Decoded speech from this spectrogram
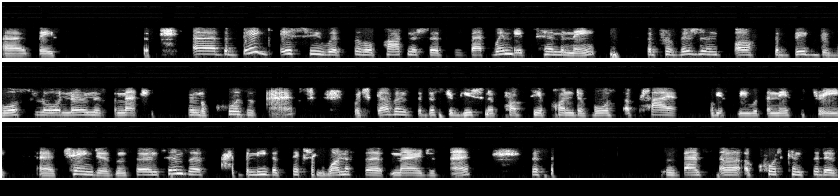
uh, basis. Uh, the big issue with civil partnerships is that when they terminate, the provisions of the big divorce law known as the Matrimonial Causes Act, which governs the distribution of property upon divorce, apply obviously with the necessary uh, changes. And so, in terms of, I believe it's section one of the Marriages Act, the that uh, a court considers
